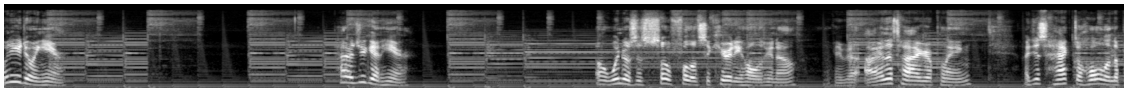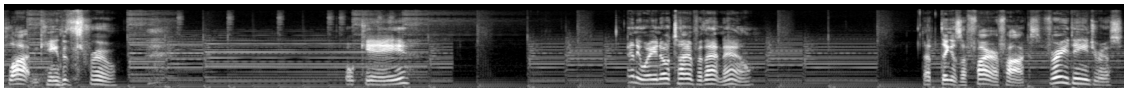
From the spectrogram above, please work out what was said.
What are you doing here? How did you get here? Oh, Windows is so full of security holes, you know. Okay, we got Eye of the Tiger playing. I just hacked a hole in the plot and came through. Okay. Anyway, no time for that now. That thing is a Firefox. Very dangerous.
